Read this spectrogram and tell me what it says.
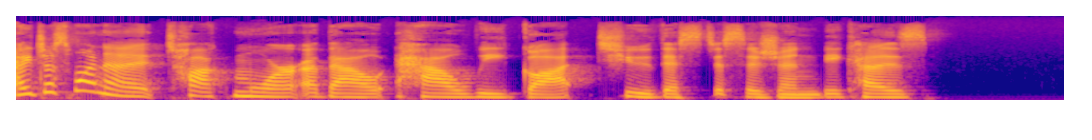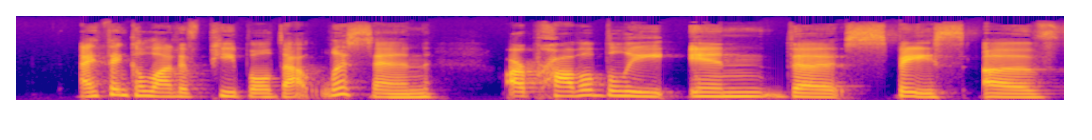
I just want to talk more about how we got to this decision because I think a lot of people that listen are probably in the space of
